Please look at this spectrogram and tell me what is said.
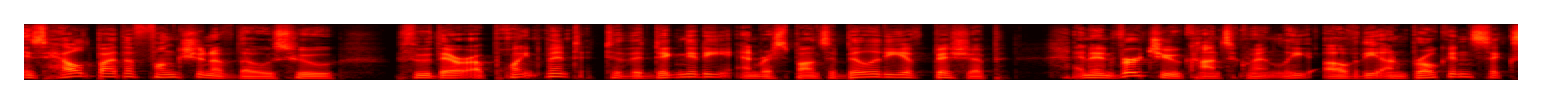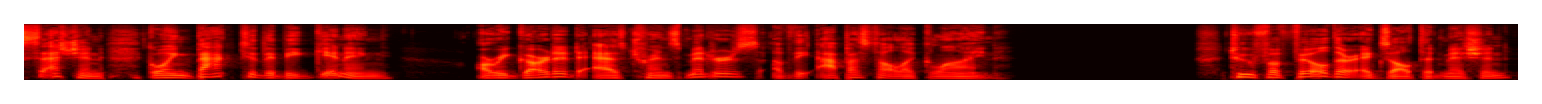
is held by the function of those who, through their appointment to the dignity and responsibility of bishop, and in virtue, consequently, of the unbroken succession going back to the beginning, are regarded as transmitters of the apostolic line. To fulfill their exalted mission,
